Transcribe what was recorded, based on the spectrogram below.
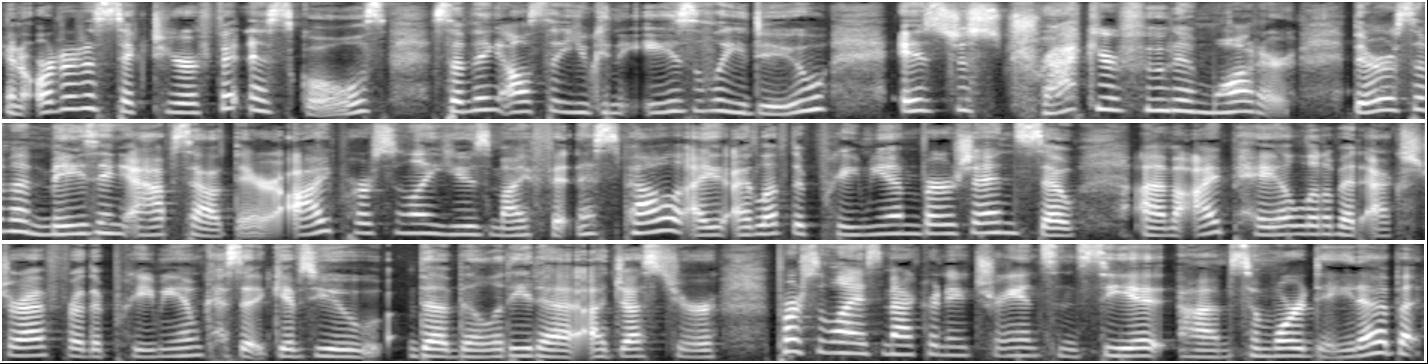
in order to stick to your fitness goals, something else that you can easily do is just track your food water. There are some amazing apps out there. I personally use my MyFitnessPal. I, I love the premium version. So um, I pay a little bit extra for the premium because it gives you the ability to adjust your personalized macronutrients and see it um, some more data. But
